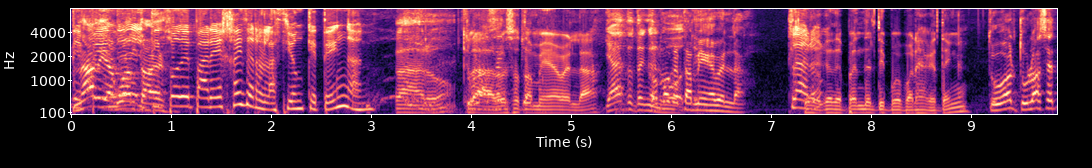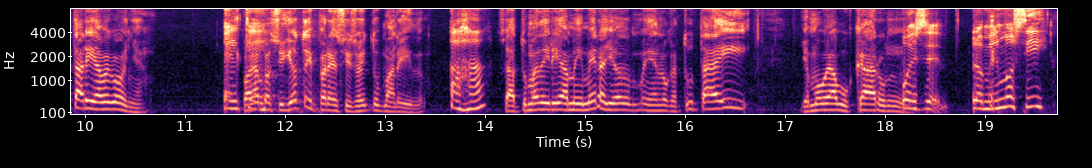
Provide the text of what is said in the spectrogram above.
Nadie Depende aguanta del eso. tipo de pareja y de relación que tengan. Claro. Claro, eso también es verdad. Ya tú en el ¿Cómo que bote. también es verdad Claro. Que, que depende del tipo de pareja que tengan. ¿Tú, tú lo aceptarías Begoña El por ejemplo si yo estoy preso y soy tu marido ajá. o sea tú me dirías a mí mira yo en lo que tú estás ahí yo me voy a buscar un Pues eh, lo mismo sí.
